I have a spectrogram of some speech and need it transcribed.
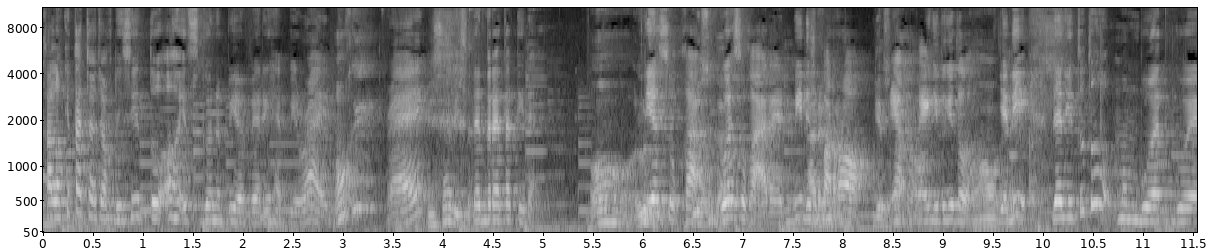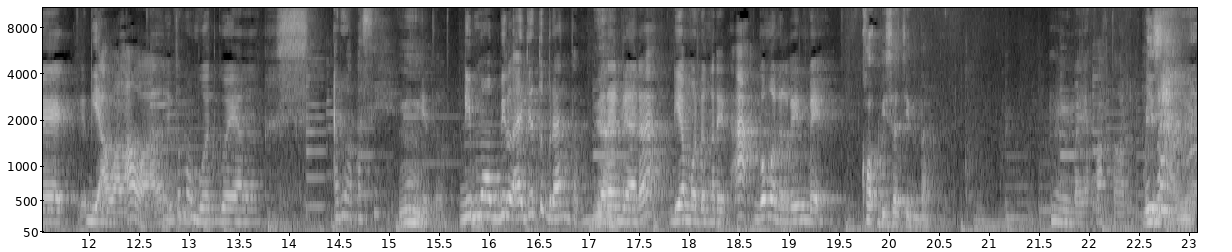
Kalau kita cocok di situ, oh it's gonna be a very happy ride, Oke. right? Bisa, bisa. Dan ternyata tidak. Oh. lu- dia suka, lu gue suka R&B, dia suka rock, dia suka yang rock. kayak gitu-gitu loh. Oh, oke. Jadi dan itu tuh membuat gue di awal-awal itu membuat gue yang aduh apa sih Hmm. gitu. Di mobil aja tuh berantem Ya. gara-gara dia mau dengerin A, gue mau dengerin B. Kok bisa cinta? Hmm, banyak faktor. Misalnya.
